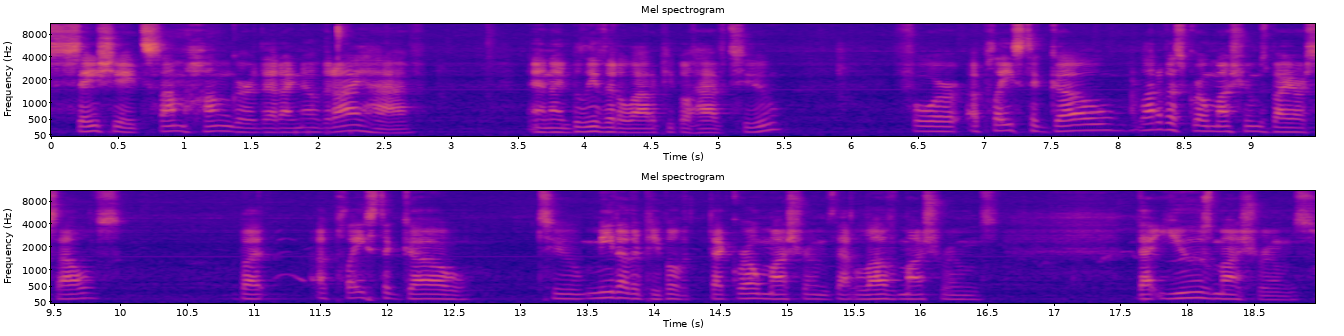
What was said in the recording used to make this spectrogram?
satiate some hunger that I know that I have, and I believe that a lot of people have too, for a place to go. A lot of us grow mushrooms by ourselves, but a place to go to meet other people that grow mushrooms, that love mushrooms, that use mushrooms.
